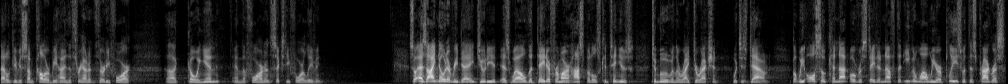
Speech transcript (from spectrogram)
That'll give you some color behind the 334 uh, going in and the 464 leaving. So, as I note every day, Judy as well, the data from our hospitals continues to move in the right direction, which is down. But we also cannot overstate enough that even while we are pleased with this progress,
